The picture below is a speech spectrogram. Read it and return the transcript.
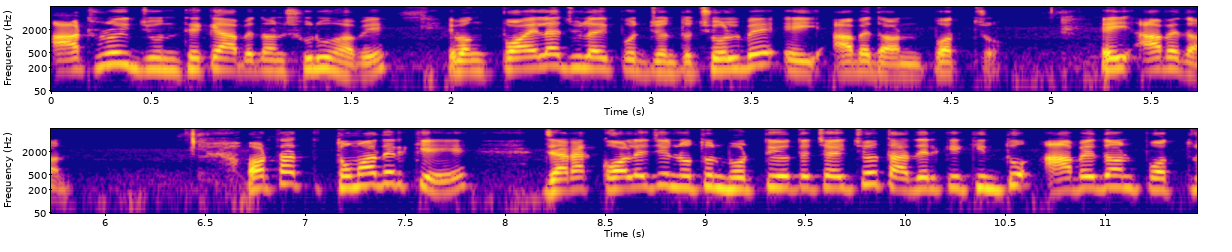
আঠেরোই জুন থেকে আবেদন শুরু হবে এবং পয়লা জুলাই পর্যন্ত চলবে এই আবেদনপত্র। এই আবেদন অর্থাৎ তোমাদেরকে যারা কলেজে নতুন ভর্তি হতে চাইছো, তাদেরকে কিন্তু আবেদনপত্র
